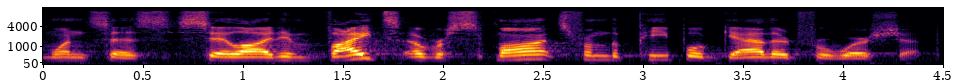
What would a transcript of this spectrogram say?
one says, Selah, it invites a response from the people gathered for worship.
